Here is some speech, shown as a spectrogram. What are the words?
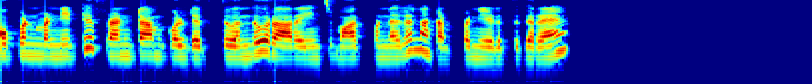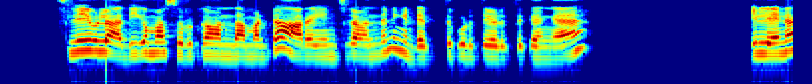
ஓப்பன் பண்ணிட்டு ஃப்ரண்ட் ஆம்கோல் டெப்த் வந்து ஒரு அரை இன்ச் மார்க் பண்ணதில் நான் கட் பண்ணி எடுத்துக்கிறேன். ஸ்லீவில் அதிகமாக சுருக்கம் வந்தால் மட்டும் அரை இன்ச்சில் வந்து நீங்கள் டெப்த்து கொடுத்து எடுத்துக்கோங்க. இல்லைன்னா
